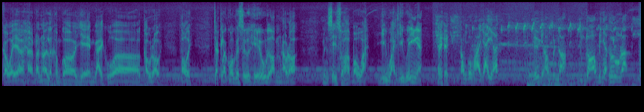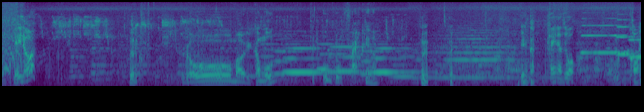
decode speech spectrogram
Cậu ấy à, đã nói là không có về em gái của ờ, cậu rồi. Thôi chắc là có cái sự hiểu lầm nào đó. Mình xí xóa bỏ qua. Dĩ hoài di quý nha. Không có hòa giải gì hết. Nếu như ông Bình đó Tôi cho ông đi nhà thương luôn đó. Vậy nữa Rượu mời không uống. Thích uống rượu phạt ấy hả? Yên tâm. Cây nào sư phụ khỏi.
